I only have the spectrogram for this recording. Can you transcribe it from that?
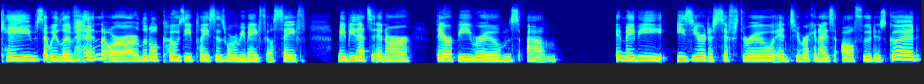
caves that we live in, or our little cozy places where we may feel safe, maybe that's in our therapy rooms. Um, it may be easier to sift through and to recognize that all food is good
